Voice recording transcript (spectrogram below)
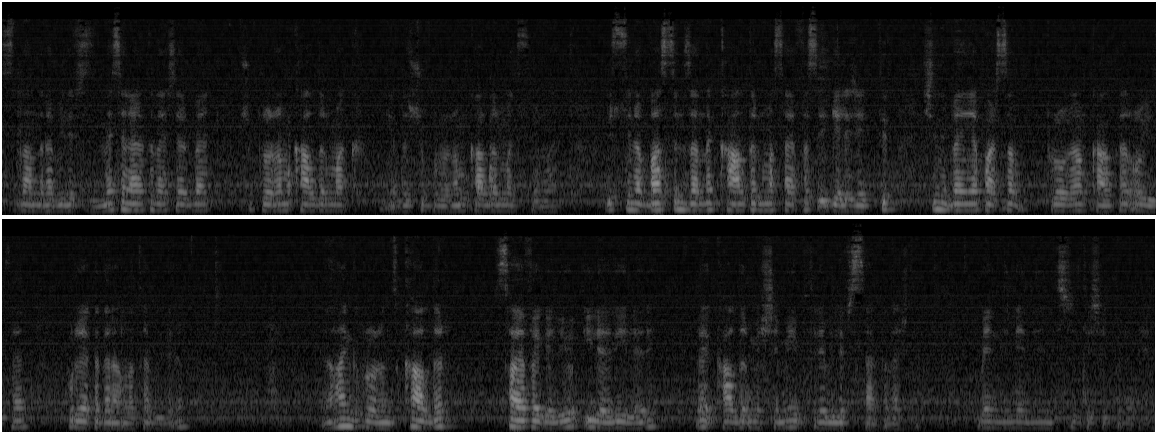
hızlandırabilirsiniz. Mesela arkadaşlar ben şu programı kaldırmak ya da şu programı kaldırmak istiyorum. Üstüne bastığınız anda kaldırma sayfası gelecektir. Şimdi ben yaparsam program kalkar. O yüzden buraya kadar anlatabilirim. Yani hangi programınızı kaldır, sayfa geliyor, ileri ileri ve kaldırma işlemini bitirebilirsiniz arkadaşlar. Beni dinlediğiniz için teşekkür ederim.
